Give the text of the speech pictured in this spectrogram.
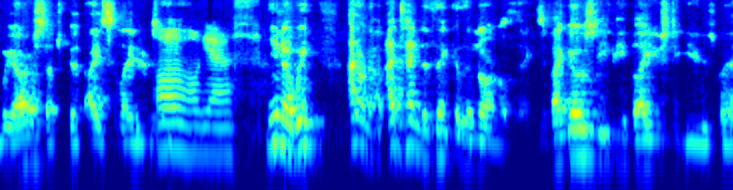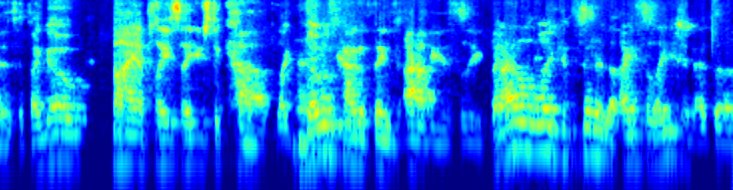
We are such good isolators. Oh yes. you know, we, I don't know, I tend to think of the normal things. If I go see people I used to use with, if I go buy a place I used to cop, like those kind of things, obviously. But I don't really consider the isolation as a,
